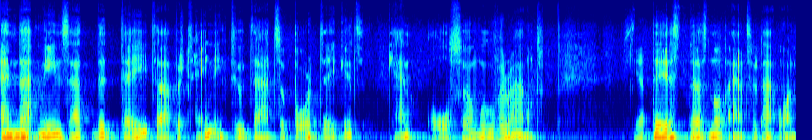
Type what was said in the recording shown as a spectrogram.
And that means that the data pertaining to that support ticket can also move around. yeah. This does not answer that one.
